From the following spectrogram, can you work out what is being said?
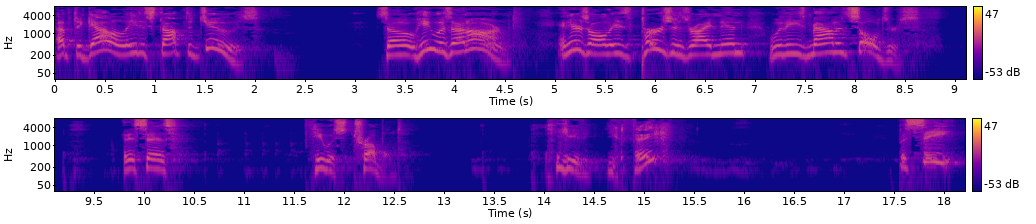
up to Galilee to stop the Jews. So he was unarmed. And here's all these Persians riding in with these mounted soldiers. And it says, he was troubled. You, you think? But see,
